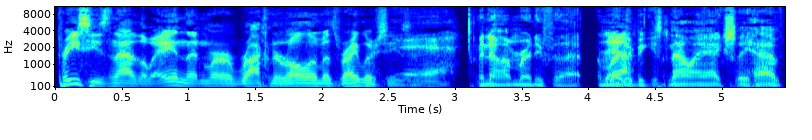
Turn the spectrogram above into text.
preseason out of the way, and then we're rocking and rolling with regular season. Yeah. I know I'm ready for that. I'm Yeah. ready because now I actually have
